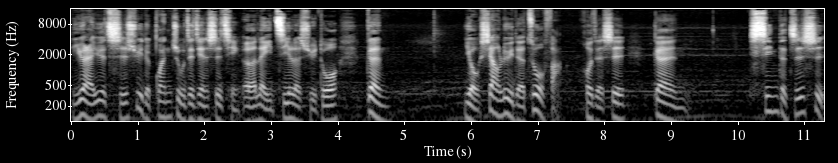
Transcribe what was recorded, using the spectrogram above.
你越来越持续的关注这件事情，而累积了许多更。有效率的做法，或者是更新的知识，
